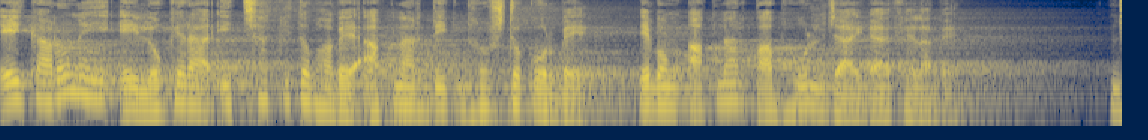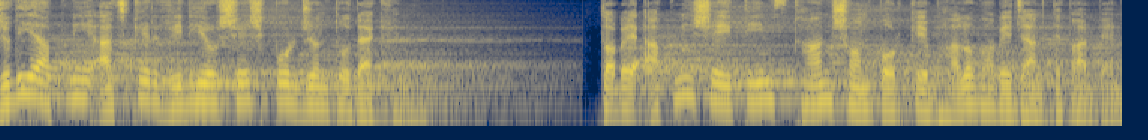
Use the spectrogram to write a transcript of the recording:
এই কারণেই এই লোকেরা ইচ্ছাকৃতভাবে আপনার দিক ভ্রষ্ট করবে এবং আপনার পা ভুল জায়গায় ফেলাবে। যদি আপনি আজকের ভিডিও শেষ পর্যন্ত দেখেন, তবে আপনি সেই তিন স্থান সম্পর্কে ভালোভাবে জানতে পারবেন,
